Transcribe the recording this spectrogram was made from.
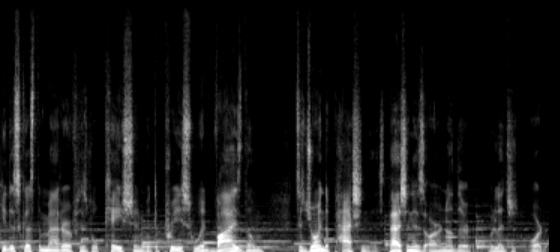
he discussed the matter of his vocation with the priest who advised him to join the Passionists. Passionists are another religious order.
